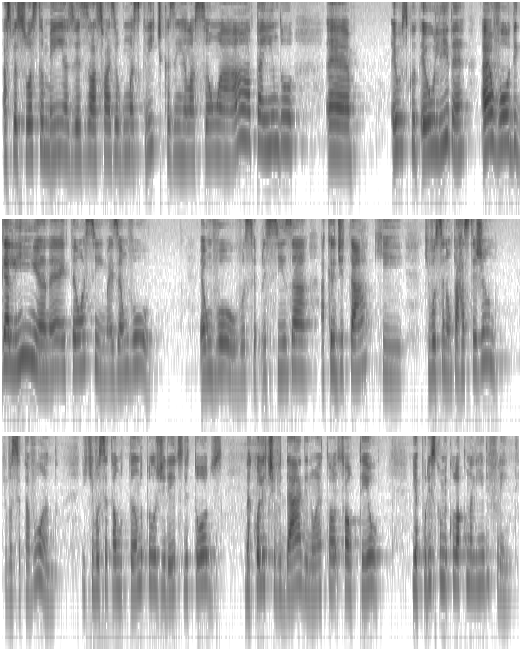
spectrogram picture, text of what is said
as pessoas também, às vezes, elas fazem algumas críticas em relação a, ah, tá indo é, eu, eu li, né? Ah, é o voo de galinha, né? Então, assim, mas é um voo. É um voo. Você precisa acreditar que, que você não está rastejando, que você está voando. E que você está lutando pelos direitos de todos, da coletividade, não é só o teu. E é por isso que eu me coloco na linha de frente.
